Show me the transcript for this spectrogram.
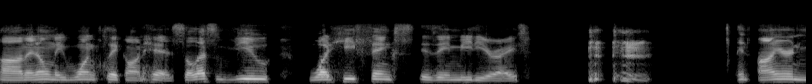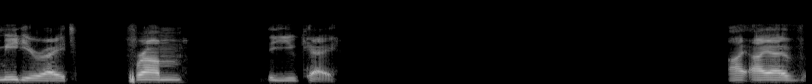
um, and only one click on his. So let's view what he thinks is a meteorite. an iron meteorite from the UK. I, I have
